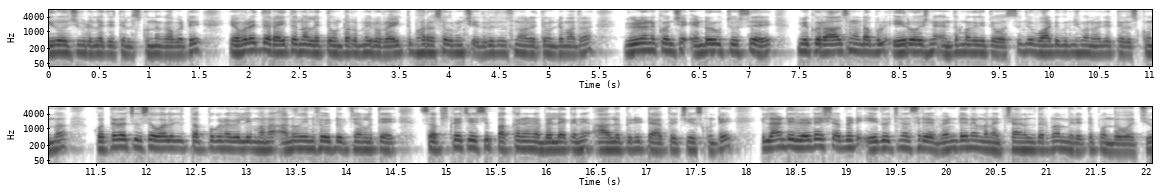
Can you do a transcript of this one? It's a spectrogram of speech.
ఈ రోజు వీడియోలో అయితే తెలుసుకుందాం కాబట్టి ఎవరైతే రైతన్నలు అయితే ఉంటారో మీరు రైతు భరోసా గురించి ఎదురు చూసిన వాళ్ళైతే ఉంటే మాత్రం వీడియోని కొంచెం ఎండ్ వరకు చూస్తే మీకు రావాల్సిన డబ్బులు ఏ రోజున ఎంతమందికి అయితే వస్తుంది వాటి గురించి మనం అయితే తెలుసుకుందాం. కొత్తగా చూసే వాళ్ళైతే తప్పకుండా వెళ్ళి మన అను ఇన్ఫో యూట్యూబ్ ఛానల్ అయితే సబ్స్క్రైబ్ చేసి పక్కన బెల్ ఆలోపి ఆలో పెట్టి ట్యాప్ చేసుకుంటే ఇలాంటి లేటెస్ట్ అప్డేట్ ఏది వచ్చినా సరే వెంటనే మన ఛానల్ తరఫున మీరైతే పొందవచ్చు.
